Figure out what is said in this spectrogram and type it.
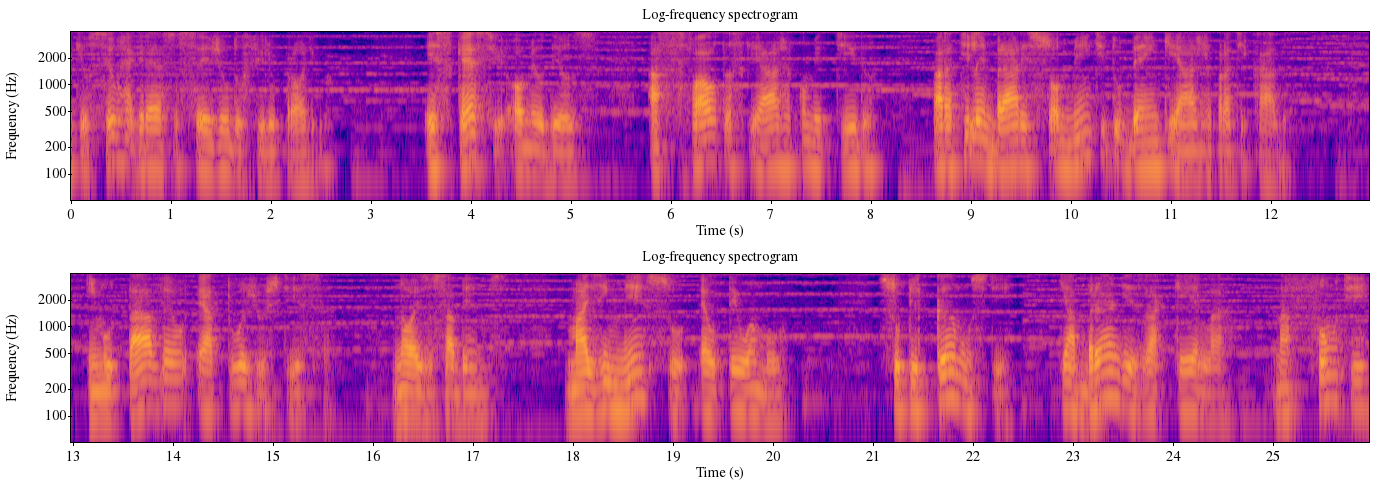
que o seu regresso seja o do filho pródigo. Esquece, ó meu Deus, as faltas que haja cometido, para te lembrares somente do bem que haja praticado. Imutável é a tua justiça, nós o sabemos mas imenso é o teu amor. Suplicamos-te que abrandes aquela na fonte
